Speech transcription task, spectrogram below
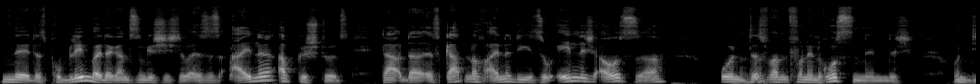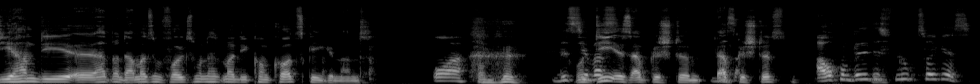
nee, das Problem bei der ganzen Geschichte war, es ist eine abgestürzt. Da, da, es gab noch eine, die so ähnlich aussah, und Aha. das waren von den Russen nämlich. Und die haben die, äh, hat man damals im Volksmund, hat man die Konkordski genannt. Oh, wisst ihr, Und was die ist abgestürmt, was- abgestürzt. auch ein wildes Flugzeug ist?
